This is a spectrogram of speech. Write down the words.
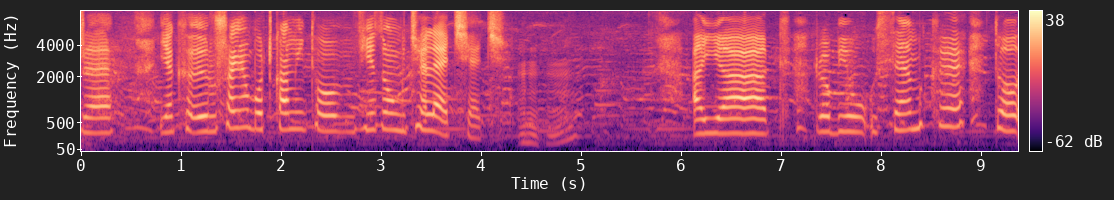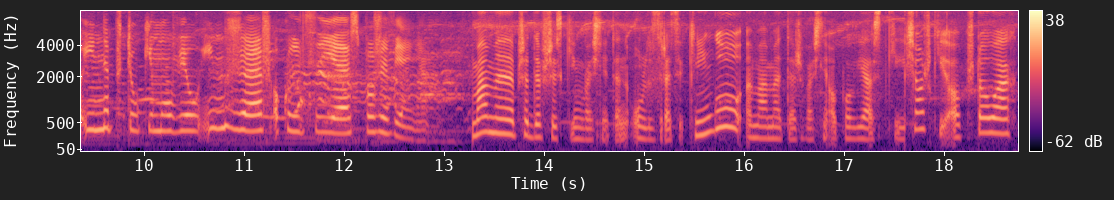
Że jak ruszają boczkami, to wiedzą, gdzie lecieć. A jak robią ósemkę, to inne pszczółki mówią im, że w okolicy jest pożywienie. Mamy przede wszystkim właśnie ten ul z recyklingu, mamy też właśnie opowiastki, książki o pszczołach.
